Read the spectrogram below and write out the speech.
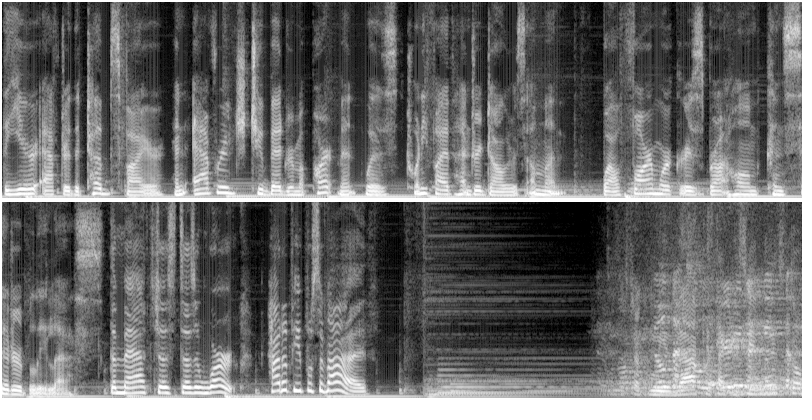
The year after the Tubbs fire, an average two bedroom apartment was $2,500 a month while farm workers brought home considerably less. The math just doesn't work. How do people survive? Comunidad que está creciendo esto,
